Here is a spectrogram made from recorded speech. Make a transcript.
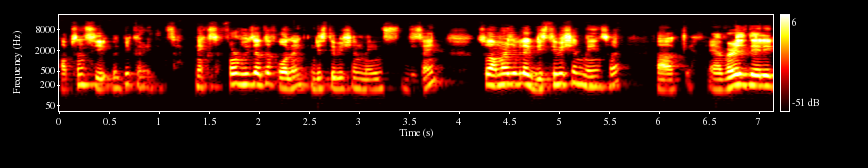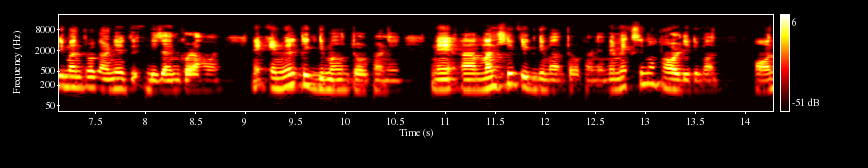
option c will be correct answer next for which of the following? Distribution means design. So আমাৰ যিবিলাক distribution means হয় এভাৰেজ ডেইলি ডিমাণ্ডৰ কাৰণে ডিজাইন কৰা হয় নে এনুৱেল পিক ডিমাণ্ডৰ কাৰণে নে মান্থলি পিক ডিমাণ্ডৰ কাৰণে নে maximum hourly demand on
